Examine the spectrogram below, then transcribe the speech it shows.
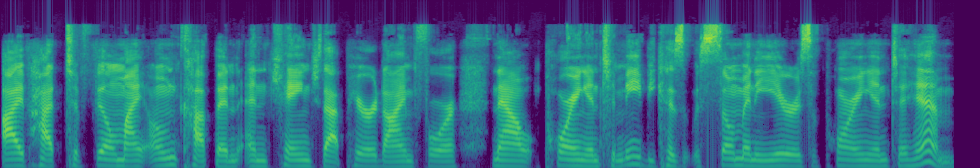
I've had to fill my own cup and and change that paradigm for now pouring into me because it was so many years of pouring into him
